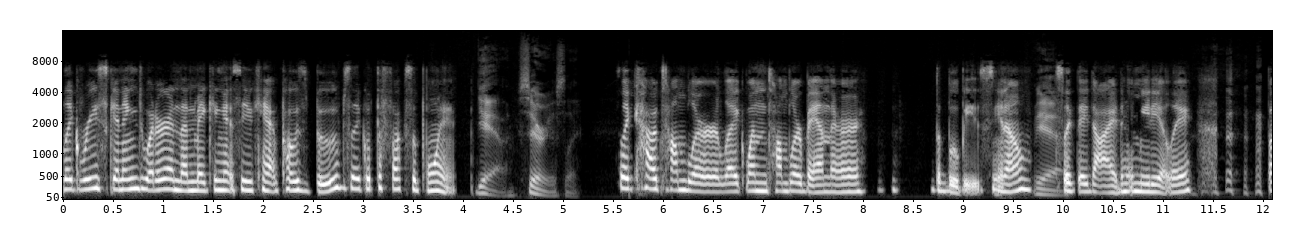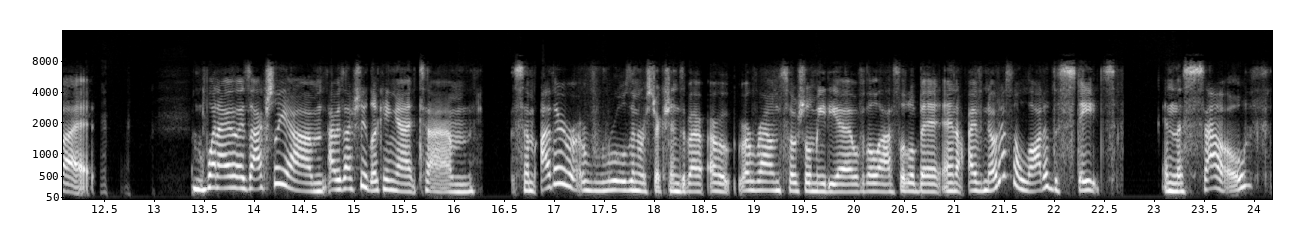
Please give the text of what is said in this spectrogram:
Like reskinning Twitter and then making it so you can't post boobs, like what the fuck's the point? Yeah, seriously. Like how Tumblr, like when Tumblr banned their the boobies, you know? Yeah. It's like they died immediately. but when I was actually um I was actually looking at um some other rules and restrictions about uh, around social media over the last little bit and I've noticed a lot of the states in the south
